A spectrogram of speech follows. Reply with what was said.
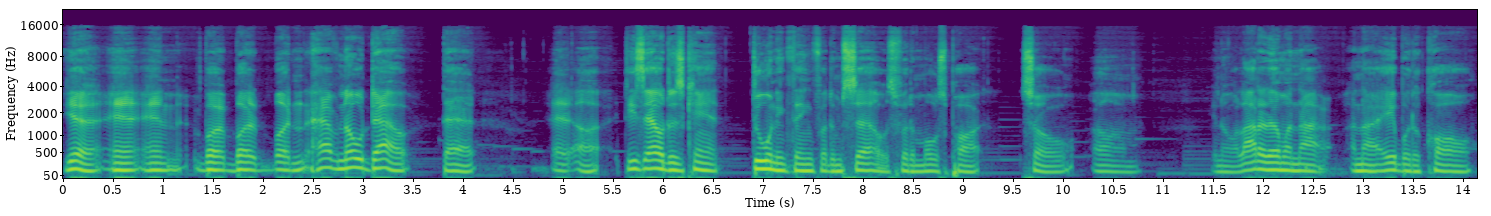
Yeah, and and but but but have no doubt that uh, these elders can't do anything for themselves for the most part. So, um, you know, a lot of them are not are not able to call.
